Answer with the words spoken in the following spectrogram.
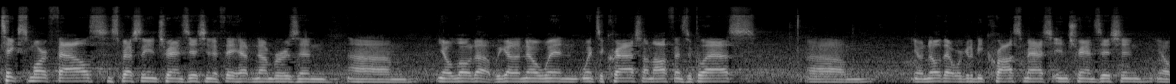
take smart fouls, especially in transition if they have numbers, and um, you know load up. We got to know when when to crash on offensive glass. Um, you know, know that we're going to be cross matched in transition. You know,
